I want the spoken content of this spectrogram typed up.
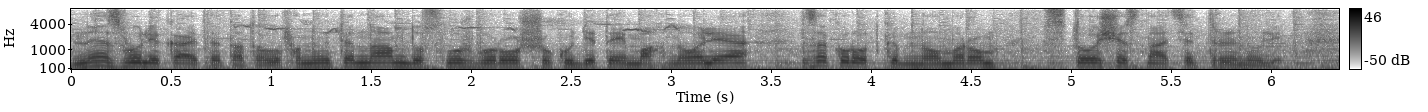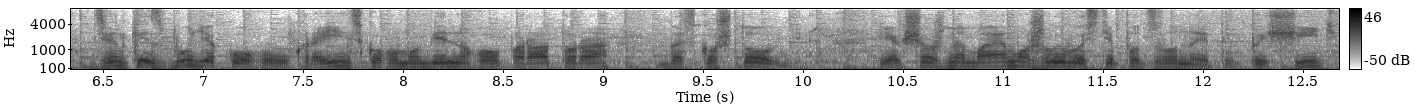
не зволікайте та телефонуйте нам до служби розшуку дітей Магнолія за коротким номером 11630. Дзвінки з будь-якого українського мобільного оператора безкоштовні. Якщо ж немає можливості подзвонити, пишіть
